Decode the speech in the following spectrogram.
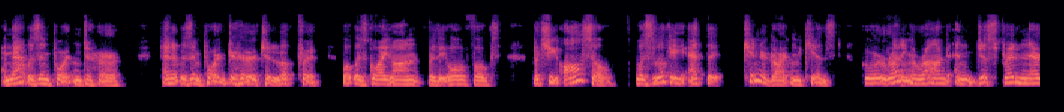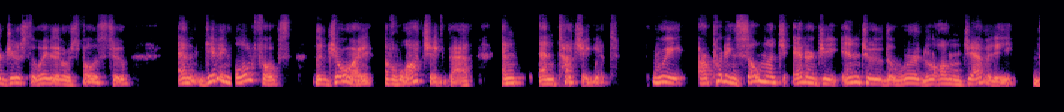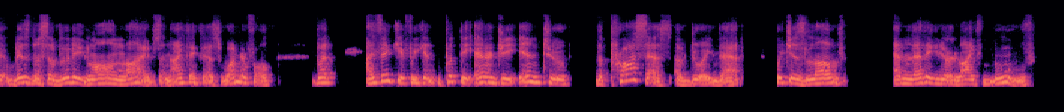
and that was important to her. And it was important to her to look for what was going on for the old folks. But she also was looking at the kindergarten kids who were running around and just spreading their juice the way they were supposed to and giving old folks the joy of watching that and and touching it we are putting so much energy into the word longevity the business of living long lives and i think that's wonderful but I think if we can put the energy into the process of doing that, which is love and letting your life move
